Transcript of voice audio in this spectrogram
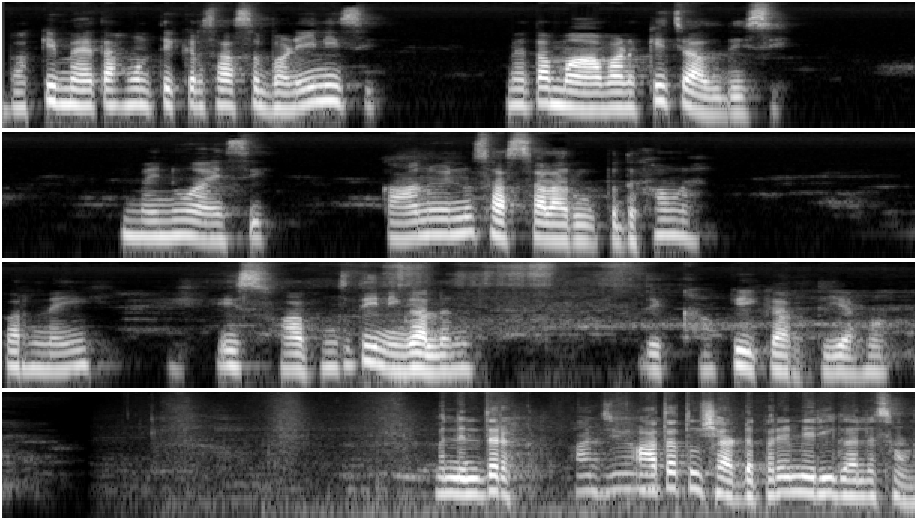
ਬਾਕੀ ਮੈਂ ਤਾਂ ਹੁਣ ਤੱਕ ਸੱਸ ਬਣੀ ਨਹੀਂ ਸੀ। ਮੈਂ ਤਾਂ ਮਾਂ ਬਣ ਕੇ ਚੱਲਦੀ ਸੀ। ਮੈਨੂੰ ਆਏ ਸੀ ਕਾਹਨੂੰ ਇਹਨੂੰ ਸੱਸ ਵਾਲਾ ਰੂਪ ਦਿਖਾਉਣਾ ਪਰ ਨਹੀਂ ਇਹ ਸਮਝਦੀ ਨਹੀਂ ਗੱਲ ਨੂੰ। ਦੇਖਾਂ ਕੀ ਕਰਦੀ ਆ ਹੁਣ। ਮਨਿੰਦਰ ਹਾਂਜੀ ਆ ਤਾਂ ਤੂੰ ਛੱਡ ਪਰੇ ਮੇਰੀ ਗੱਲ ਸੁਣ।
